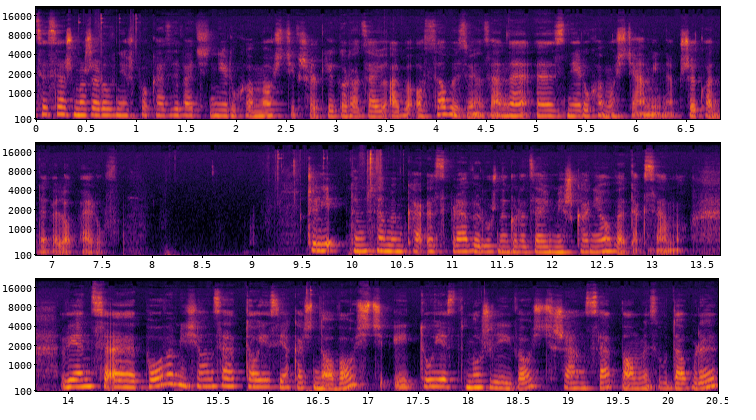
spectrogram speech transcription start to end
cesarz może również pokazywać nieruchomości wszelkiego rodzaju albo osoby związane e, z nieruchomościami, na przykład deweloperów. Czyli tym samym sprawy różnego rodzaju mieszkaniowe tak samo. Więc e, połowa miesiąca to jest jakaś nowość i tu jest możliwość, szansa, pomysł dobry.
